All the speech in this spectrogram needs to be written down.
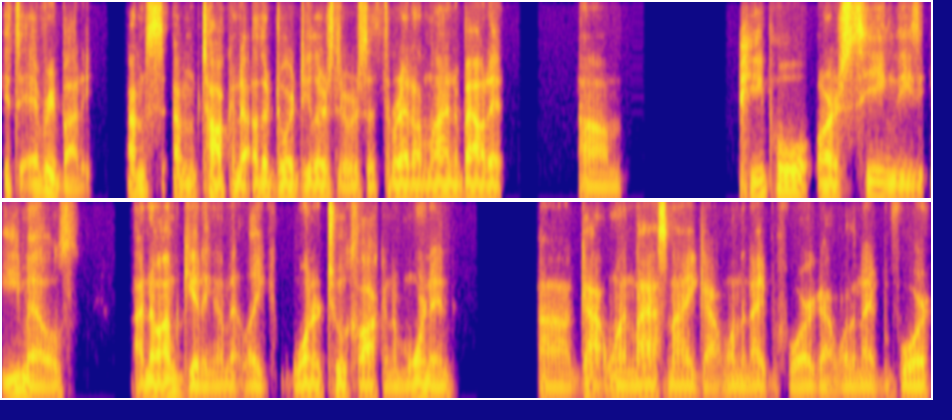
It's everybody. I'm I'm talking to other door dealers. There was a thread online about it. Um, people are seeing these emails. I know I'm getting them at like one or two o'clock in the morning uh, got one last night, got one the night before, got one the night before.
